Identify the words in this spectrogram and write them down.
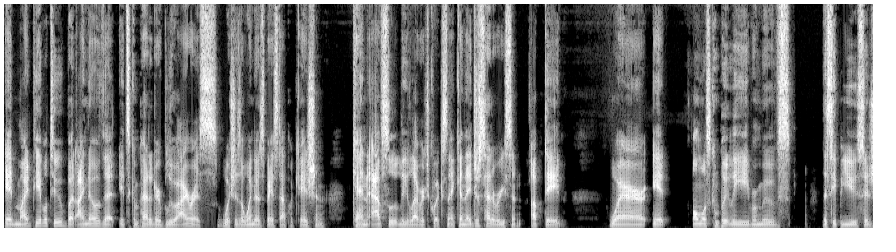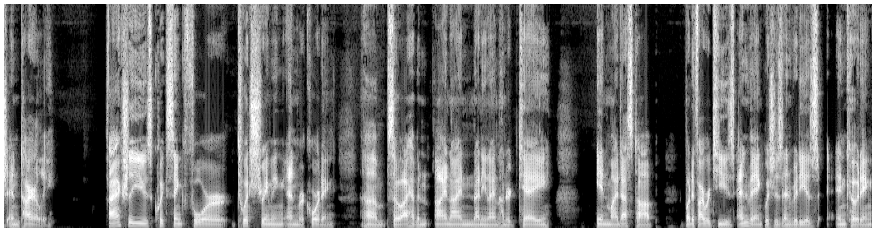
It might be able to, but I know that its competitor Blue Iris, which is a Windows based application, can absolutely leverage QuickSync. And they just had a recent update where it almost completely removes the CPU usage entirely. I actually use QuickSync for Twitch streaming and recording. Um, so I have an i9 9900K in my desktop. But if I were to use NVENC, which is NVIDIA's encoding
